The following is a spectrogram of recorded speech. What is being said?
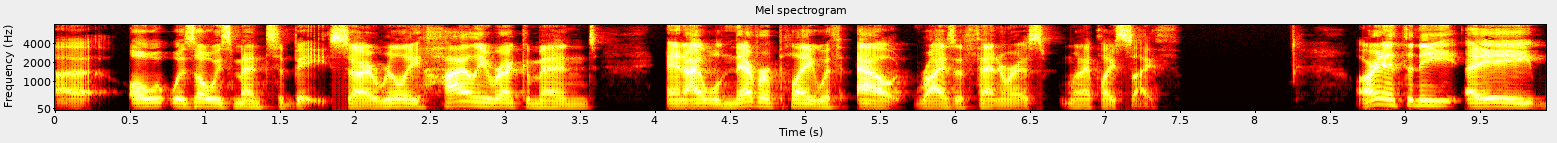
uh, oh, was always meant to be. So I really highly recommend and I will never play without Rise of Fenris when I play Scythe. All right, Anthony, a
